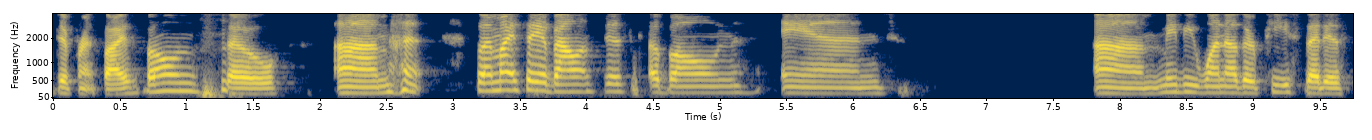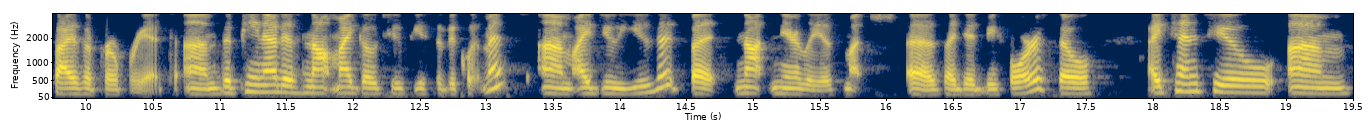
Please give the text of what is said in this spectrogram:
different size bones. So um, so I might say a balance disc, a bone, and um, maybe one other piece that is size appropriate. Um, the peanut is not my go-to piece of equipment. Um, I do use it, but not nearly as much as I did before. So I tend to um,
